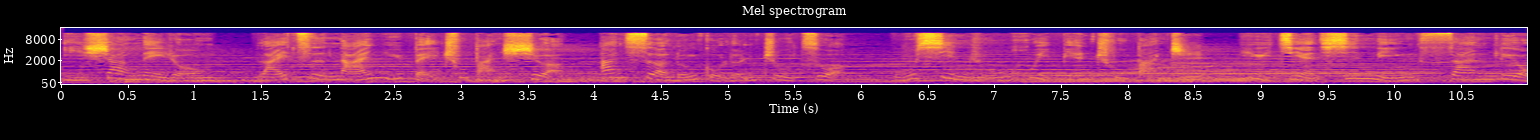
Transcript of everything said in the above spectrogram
以上内容来自南与北出版社安瑟伦古伦著作，吴信如汇编出版之《遇见心灵三六五》。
